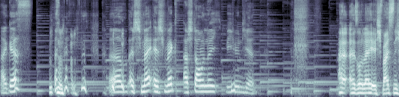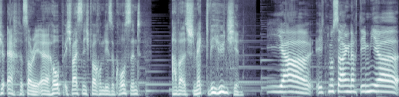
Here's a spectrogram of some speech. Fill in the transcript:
I guess. ähm, es, schmeck, es schmeckt erstaunlich wie Hühnchen. Also, Lay, ich weiß nicht. Äh, sorry, äh, Hope, ich weiß nicht, warum die so groß sind. Aber es schmeckt wie Hühnchen. Ja, ich muss sagen, nachdem hier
